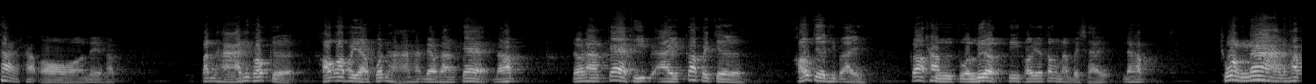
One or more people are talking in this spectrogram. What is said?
ใช่ครับ อ๋อเนี่ยครับ ปัญหาที่เขาเกิดเขาก็พยายามค้นหาแนวทางแก้นะครับ แนวทางแก้ TPI ก็ไปเจอเขาเจอ TPI ก็คือตัวเลือกที่เขาจะต้องนำไปใช้นะครับ ช่วงหน้านะครับ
